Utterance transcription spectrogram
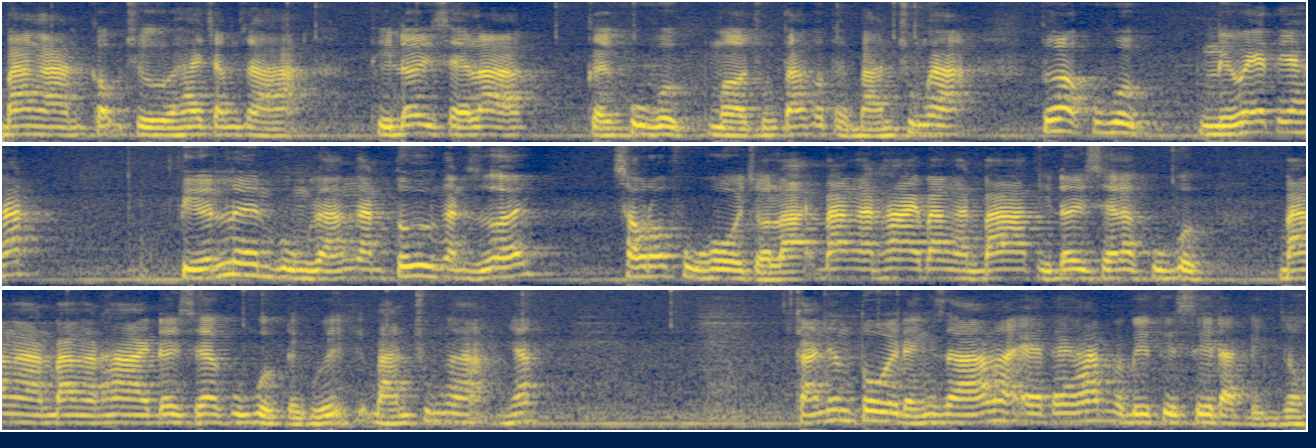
3.000 cộng trừ 200 giá thì đây sẽ là cái khu vực mà chúng ta có thể bán trung hạn. Tức là khu vực nếu ETH tiến lên vùng giá ngàn tư ngàn rưỡi sau đó phục hồi trở lại 3.200 3.300 thì đây sẽ là khu vực. 3.000 3.200 đây sẽ là khu vực để quý vị bán trung hạn nhé. Cá nhân tôi đánh giá là ETH và BTC đạt đỉnh rồi.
